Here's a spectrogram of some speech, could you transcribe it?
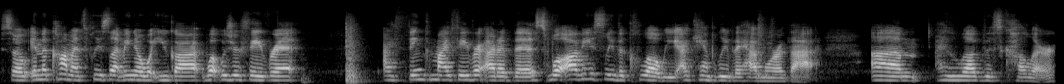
So in the comments, please let me know what you got. What was your favorite? I think my favorite out of this, well, obviously the Chloe. I can't believe they have more of that. Um, I love this color.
